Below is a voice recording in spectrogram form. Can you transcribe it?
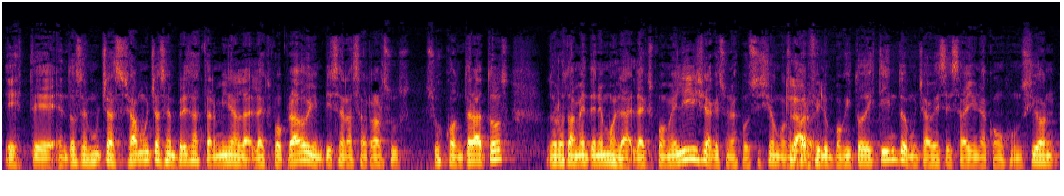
Este, entonces muchas, ya muchas empresas terminan la, la, Expo Prado y empiezan a cerrar sus, sus contratos. Nosotros también tenemos la, la, Expo Melilla, que es una exposición con claro. un perfil un poquito distinto. Muchas veces hay una conjunción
